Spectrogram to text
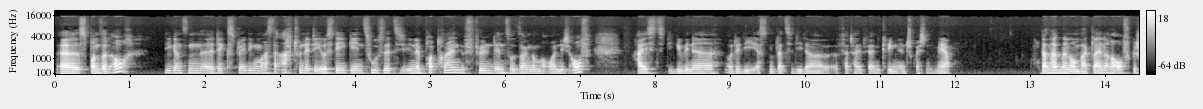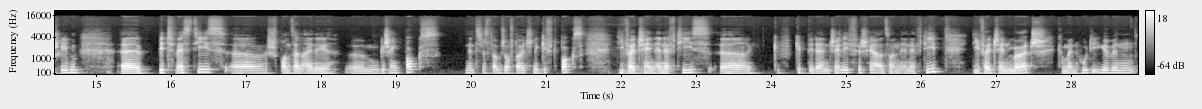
äh, sponsert auch die ganzen äh, Dex Trading Master. 800 DUSD gehen zusätzlich in den Pot rein, füllen den sozusagen nochmal ordentlich auf. Heißt, die Gewinne oder die ersten Plätze, die da verteilt werden, kriegen entsprechend mehr. Dann hat man noch ein paar kleinere aufgeschrieben. Äh, Bitwesties äh, sponsern eine ähm, Geschenkbox, nennt sich das glaube ich auf Deutsch, eine Giftbox. DeFi Chain NFTs äh, gibt wieder ein Jellyfish her, also ein NFT. DeFi Chain Merch kann man ein Hoodie gewinnen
